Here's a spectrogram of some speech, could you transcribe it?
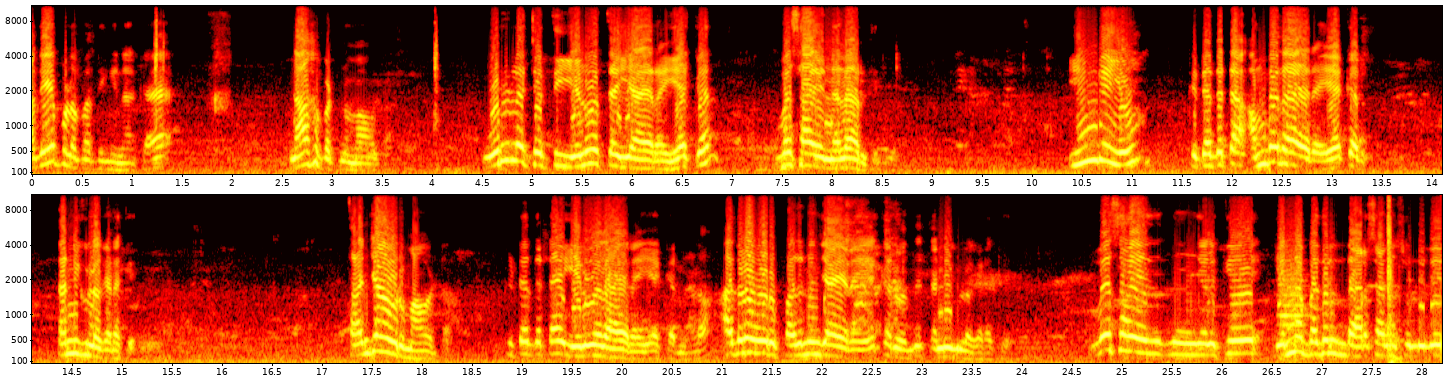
அதே போல பாத்தீங்கன்னாக்க நாகப்பட்டினம் மாவட்டம். ஒரு லட்சத்தி எழுபத்தி ஐயாயிரம் ஏக்கர் விவசாய நிலம் இருக்கு. இங்கேயும் கிட்டத்தட்ட ஐம்பதாயிரம் ஏக்கர் தண்ணிக்குள்ள கிடக்கு. தஞ்சாவூர் மாவட்டம் கிட்டத்தட்ட எழுபதாயிரம் ஏக்கர் நிலம். அதுல ஒரு பதினஞ்சாயிரம் ஏக்கர் வந்து தண்ணிக்குள்ள கிடக்கு. விவசாயிகளுக்கு என்ன பதில் இந்த அரசாங்கம் சொல்லுது?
